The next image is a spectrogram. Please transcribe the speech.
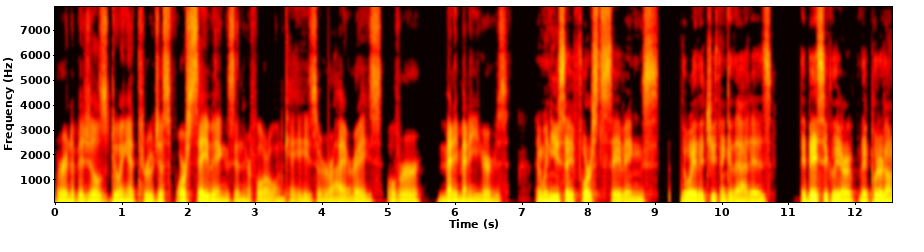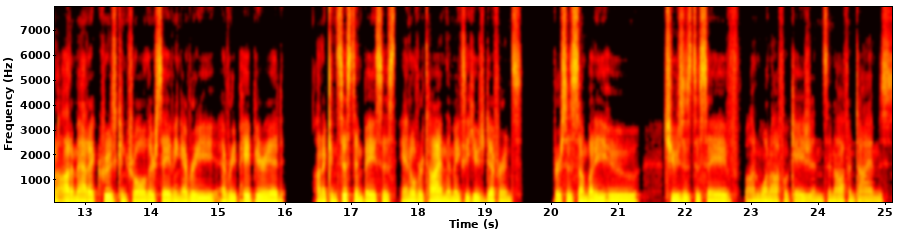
or individuals doing it through just forced savings in their 401ks or IRAs over many, many years. And when you say forced savings, the way that you think of that is they basically are they put it on automatic cruise control. They're saving every every pay period on a consistent basis and over time that makes a huge difference versus somebody who chooses to save on one-off occasions. And oftentimes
